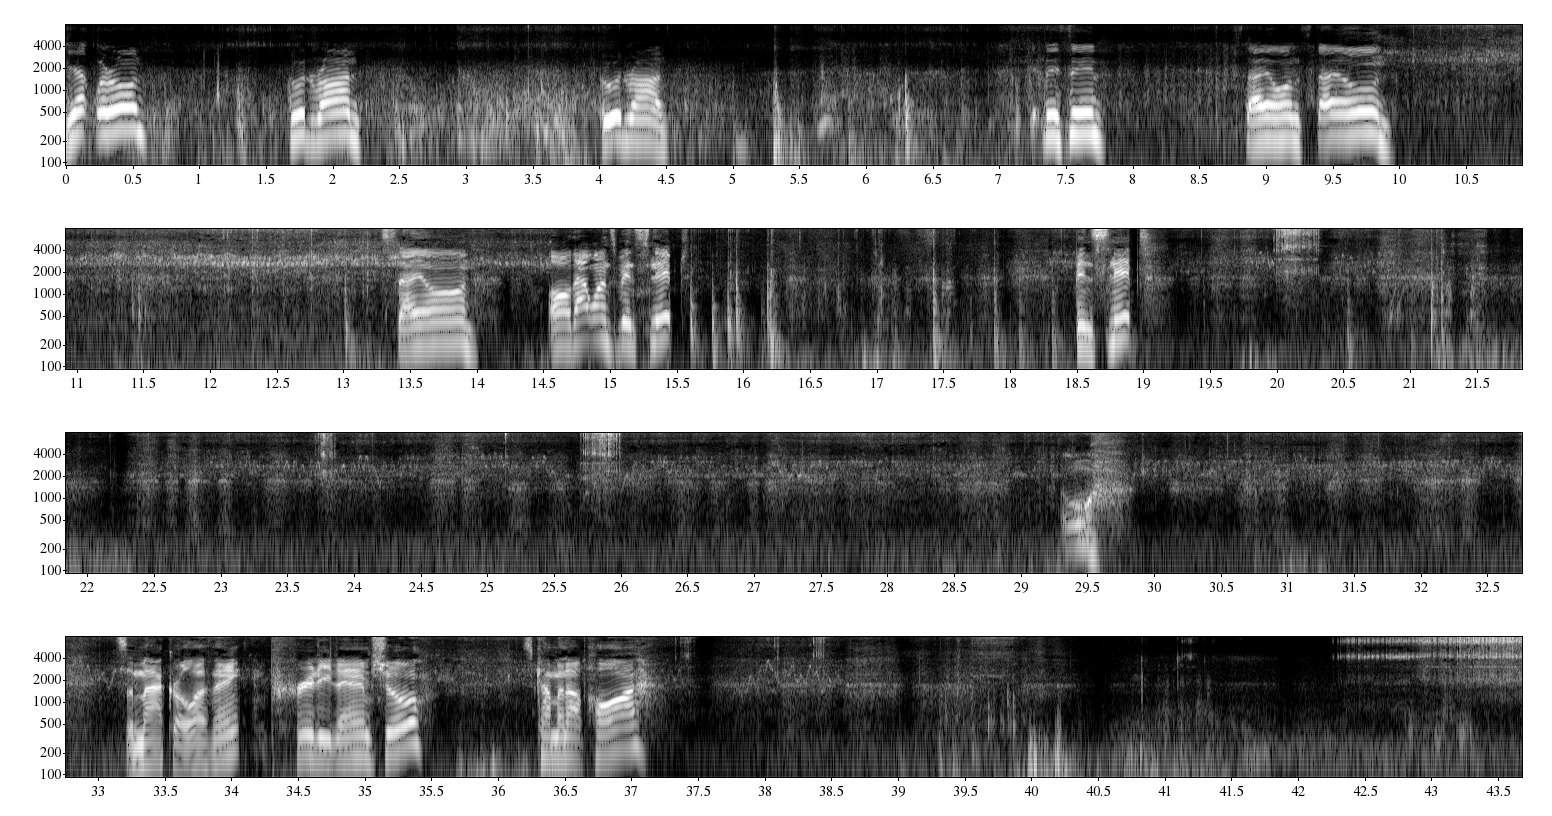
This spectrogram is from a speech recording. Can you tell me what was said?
Yep, we're on. Good run. Good run. Get this in. Stay on, stay on. Stay on. Oh, that one's been snipped. Been snipped. Oh. It's a mackerel, I think. Pretty damn sure. It's coming up high.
